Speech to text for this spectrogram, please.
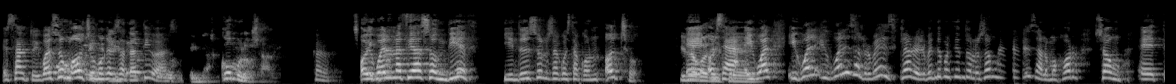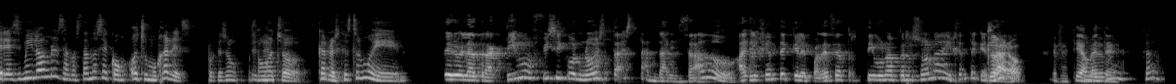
exacto, igual son ocho mujeres atractivas. ¿Cómo lo sabe? Claro. O igual en una ciudad son 10 y entonces solo se acuesta con 8. Y luego o sea, igual, igual, igual es al revés, claro, el 20% de los hombres a lo mejor son eh, 3.000 hombres acostándose con 8 mujeres, porque son, son 8. Claro, es que esto es muy... Pero el atractivo físico no está estandarizado. Hay gente que le parece atractiva a una persona y gente que no. Claro, efectivamente. Claro.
